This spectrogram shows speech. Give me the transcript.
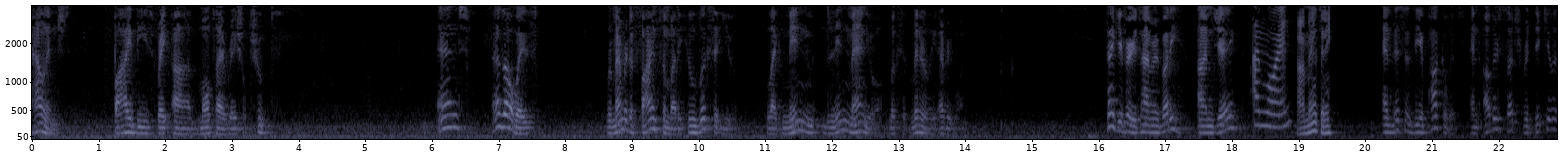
challenged by these uh, multiracial troupes. And, as always, remember to find somebody who looks at you like Min, Lin Manuel looks at literally. Thank you for your time, everybody. I'm Jay. I'm Lauren. I'm Anthony. And this is The Apocalypse and Other Such Ridiculous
